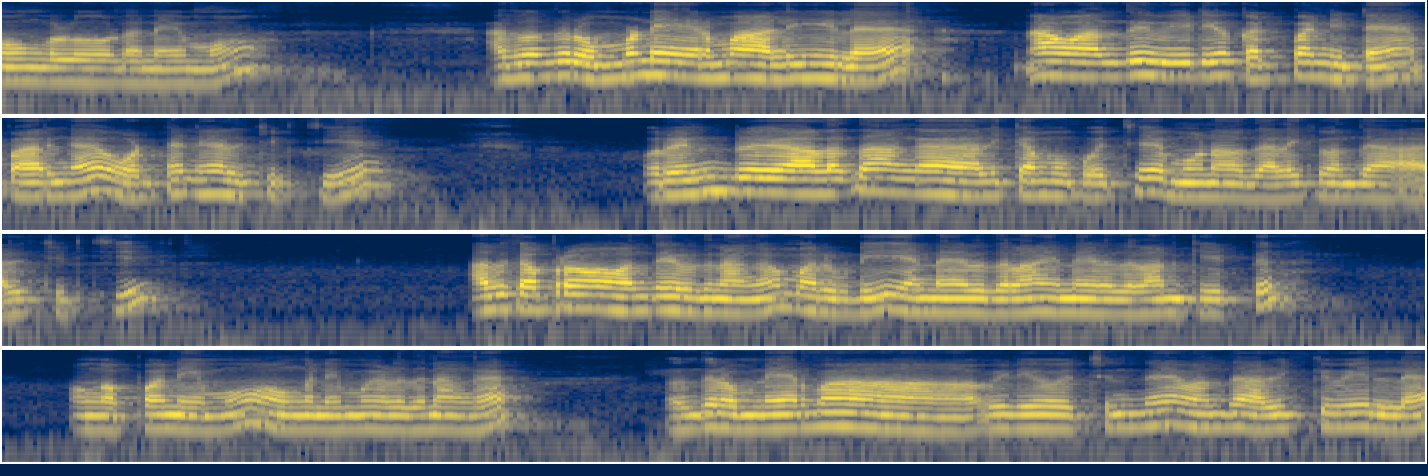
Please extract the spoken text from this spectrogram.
அவங்களோட நேமும் அது வந்து ரொம்ப நேரமாக அழியலை. நான் வந்து வீடியோ கட் பண்ணிட்டேன். பாருங்கள் உடனே அழிச்சிடுச்சு. ஒரு ரெண்டு ஆளை தான் அங்கே அழிக்காமல் போச்சு. மூணாவது அலைக்கு வந்து அழிச்சிடுச்சு. அதுக்கப்புறம் வந்து எழுதினாங்க மறுபடியும் என்ன எழுதலாம் என்ன எழுதலான்னு கேட்டு அவங்க அப்பா நேமும் அவங்க நேமும் எழுதுனாங்க. வந்து ரொம்ப நேரமாக வீடியோ வச்சுருந்தேன். வந்து அழிக்கவே இல்லை.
